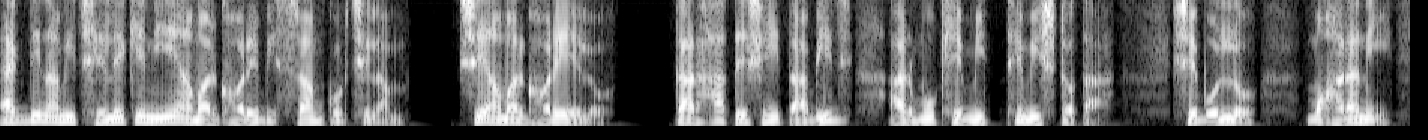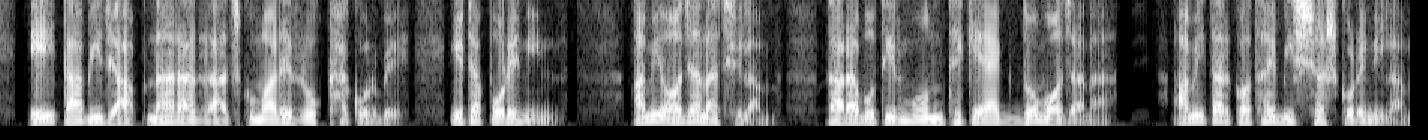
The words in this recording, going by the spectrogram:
একদিন আমি ছেলেকে নিয়ে আমার ঘরে বিশ্রাম করছিলাম। সে আমার ঘরে এলো। তার হাতে সেই তাবিজ আর মুখে মিথ্যে মিষ্টতা। সে বলল, মহারানী, এই তাবিজ আপনার আর রাজকুমারের রক্ষা করবে। এটা পড়ে নিন। আমি অজানা ছিলাম। তারাবতীর মন থেকে একদম অজানা। আমি তার কথায় বিশ্বাস করে নিলাম।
